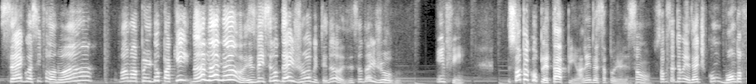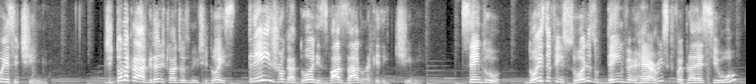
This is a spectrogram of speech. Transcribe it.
cego assim falando: "Ah, mas perdeu para quem? Não, não, não, eles venceram 10 jogos, entendeu? Eles venceram 10 jogos". Enfim. Só para completar, Pinho, além dessa projeção, só pra você ter uma ideia de quão bomba foi esse time. De toda aquela grande classe de 2022, três jogadores vazaram naquele time, sendo dois defensores, o Denver Harris, que foi para LSU,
